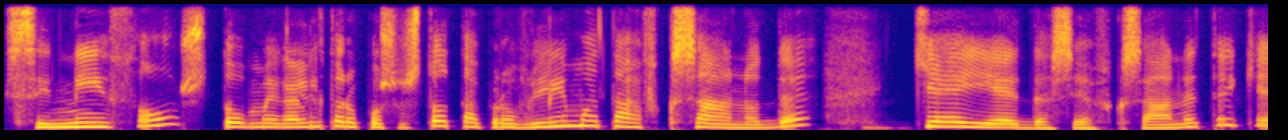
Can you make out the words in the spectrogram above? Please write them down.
συνήθως το μεγαλύτερο ποσοστό τα προβλήματα αυξάνονται και η ένταση αυξάνεται και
